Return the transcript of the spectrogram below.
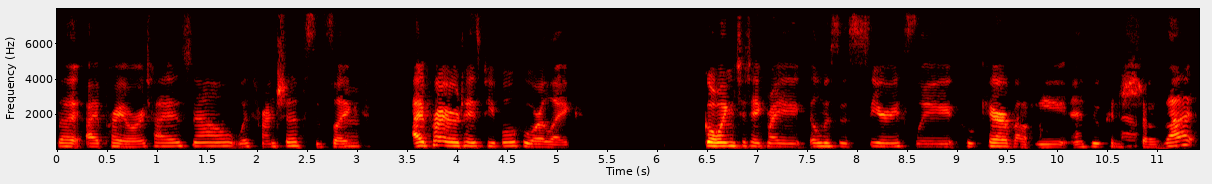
that I prioritize now with friendships. It's like mm. I prioritize people who are like going to take my illnesses seriously, who care about me, and who can Yeah. show that.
